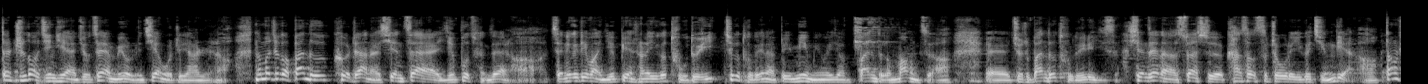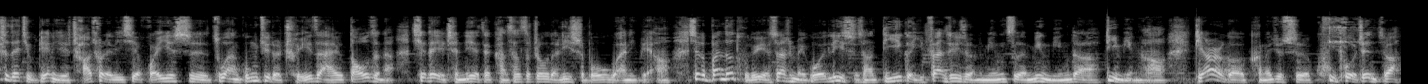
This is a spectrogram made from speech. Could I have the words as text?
但直到今天就再也没有人见过这家人啊。那么这个班德客栈呢，现在已经不存在了啊，在那个地地方已经变成了一个土堆。这个土堆呢被命名为叫班德莽子啊，呃，就是班德土堆的意思。现在呢算是堪萨斯州的一个景点啊。当时在酒店里查出来的一些怀疑是作案工具的锤子还有刀子呢，现在也陈列在堪萨斯州的历史博物馆里边啊。这个班德土堆也算是美国历史上第一个以犯罪者的名字命名的地名啊。第二个可能就是库珀镇是吧？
